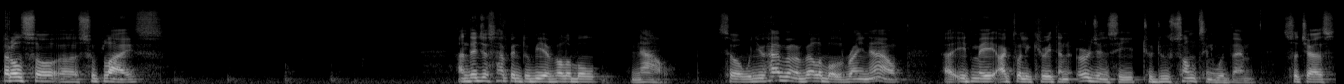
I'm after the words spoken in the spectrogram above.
but also uh, supplies. And they just happen to be available now. So when you have them available right now, uh, it may actually create an urgency to do something with them, such as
